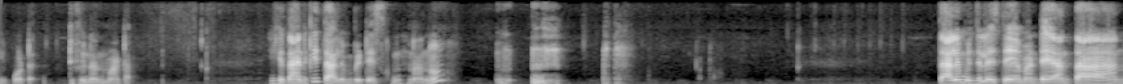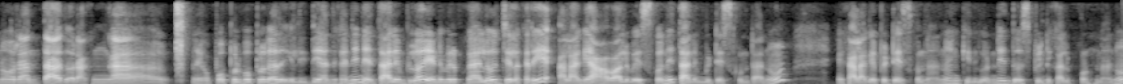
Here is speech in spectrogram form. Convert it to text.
ఈ పూట టిఫిన్ అనమాట ఇక దానికి తాలింపు పెట్టేసుకుంటున్నాను. తాలింపు గింజలు వేస్తే ఏమంటే అంతా నోరంతా అదో రకంగా ఇక పప్పులు పప్పులుగా తగిలిద్ది. అందుకని నేను తాలింపులో ఎండుమిరపకాయలు జీలకర్ర అలాగే ఆవాలు వేసుకొని తాలింపు పెట్టేసుకుంటాను. ఇక అలాగే పెట్టేసుకున్నాను. ఇంక ఇదిగోండి దోశపిండి కలుపుకుంటున్నాను.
